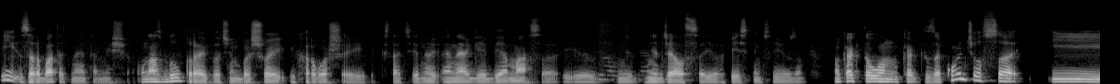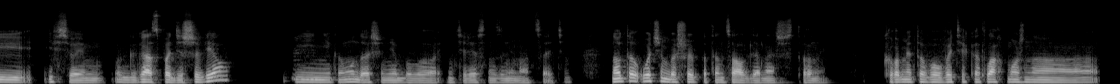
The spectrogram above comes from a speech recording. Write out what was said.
и зарабатывать на этом еще. У нас был проект очень большой и хороший, кстати, энергия биомасса, и внедрялся Европейским Союзом. Но как-то он как закончился, и, и все, им газ подешевел, и никому дальше не было интересно заниматься этим. Но это очень большой потенциал для нашей страны. Кроме того, в этих котлах можно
